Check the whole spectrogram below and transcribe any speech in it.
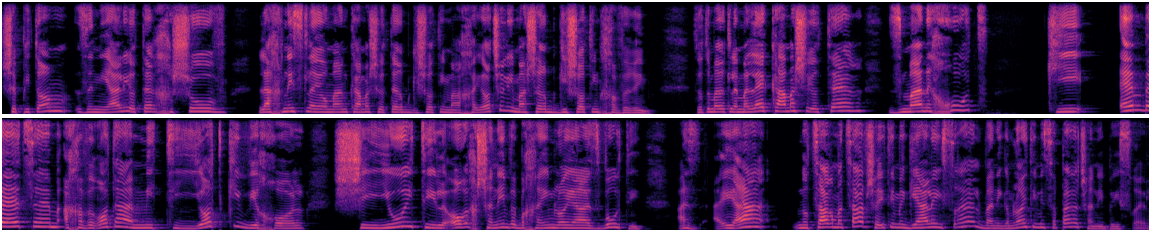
שפתאום זה נהיה לי יותר חשוב להכניס ליומן כמה שיותר פגישות עם האחיות שלי, מאשר פגישות עם חברים. זאת אומרת, למלא כמה שיותר זמן איכות, כי הן בעצם החברות האמיתיות כביכול, שיהיו איתי לאורך שנים ובחיים לא יעזבו אותי. אז היה, נוצר מצב שהייתי מגיעה לישראל, ואני גם לא הייתי מספרת שאני בישראל.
